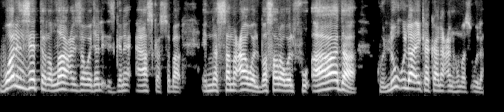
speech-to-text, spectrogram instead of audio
What is it that Allah Azza wa is going to ask us about? إِنَّ السَّمْعَ وَالْبَصَرَ وَالْفُؤَادَ كُلُّ أُولَٰئِكَ كَانَ عَنْهُ مَسْئُولًا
